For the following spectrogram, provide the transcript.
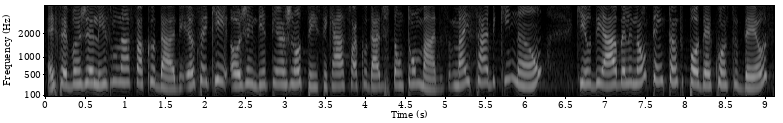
Esse evangelismo na faculdade. Eu sei que hoje em dia tem as notícias que as faculdades estão tomadas, mas sabe que não, que o diabo ele não tem tanto poder quanto Deus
